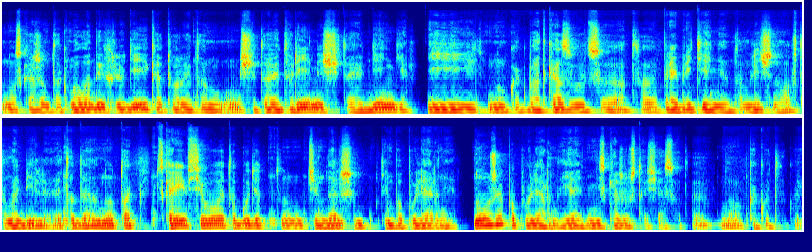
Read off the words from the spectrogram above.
ну, скажем так, молодых людей, которые там считают время, считают деньги и, ну, как бы отказываются от э, приобретения там личного автомобиля. Это да, ну, так, скорее всего, это будет, м, чем дальше, тем популярнее. Ну, уже популярно. Я не скажу, что сейчас это, ну, какой-то такой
